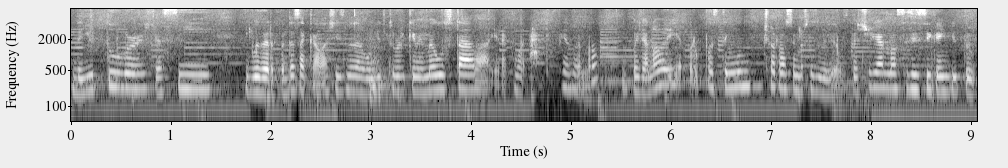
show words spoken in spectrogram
de youtubers y así, y pues de repente sacaba chisme de algún youtuber que a mí me gustaba y era como, ah, qué pedo, ¿no? Y pues ya no veía, pero pues tengo un chorro de sus videos, de hecho ya no sé si sigue en YouTube.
